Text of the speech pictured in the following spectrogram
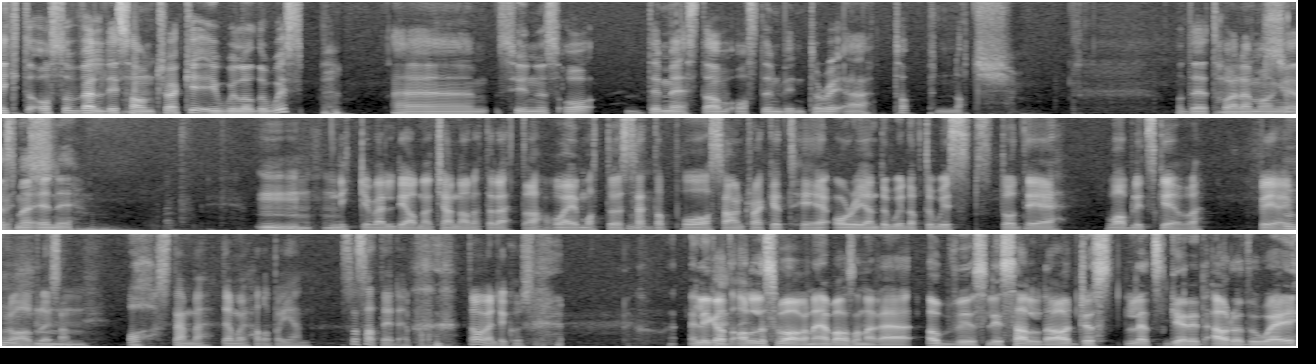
Likte også veldig mm. soundtracket i Will of the Wisp. Uh, synes òg det meste av Austin Vintory er top notch. Og det tror jeg det er mange Absolutt. som er enig i. Mm, nikker veldig anerkjennende etter dette. Og jeg måtte sette mm. på soundtracket til Ori and the Will of the Wisps da det var blitt skrevet. For jeg ble sånn Å, stemmer, det må jeg høre på igjen så satte jeg det på. Det var veldig koselig. Jeg liker at alle svarene er bare sånn herre Obviously Zelda, just let's get it out of the way.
